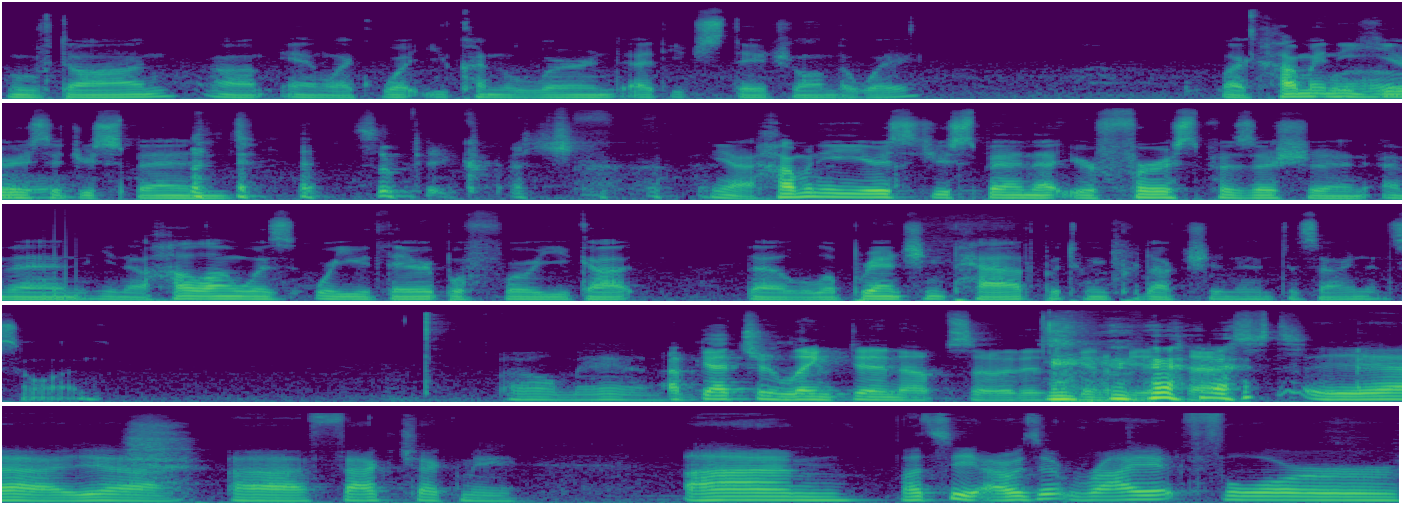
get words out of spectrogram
moved on um, and like what you kind of learned at each stage along the way like how many years did you spend It's a big question. yeah how many years did you spend at your first position and then you know how long was were you there before you got the little branching path between production and design and so on Oh man. I've got your LinkedIn up, so this is going to be a test. Yeah, yeah. Uh, fact check me. Um, let's see. I was at Riot for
